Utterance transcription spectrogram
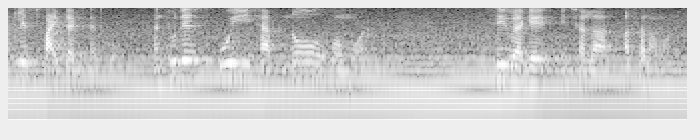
at least five times at home. And today we have no homework. See you again inshallah. Assalamu alaikum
